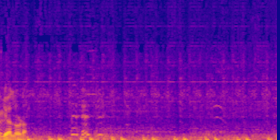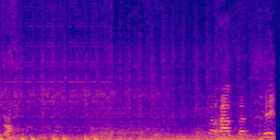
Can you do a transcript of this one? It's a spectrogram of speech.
आ गया लोड़ा। नहीं,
